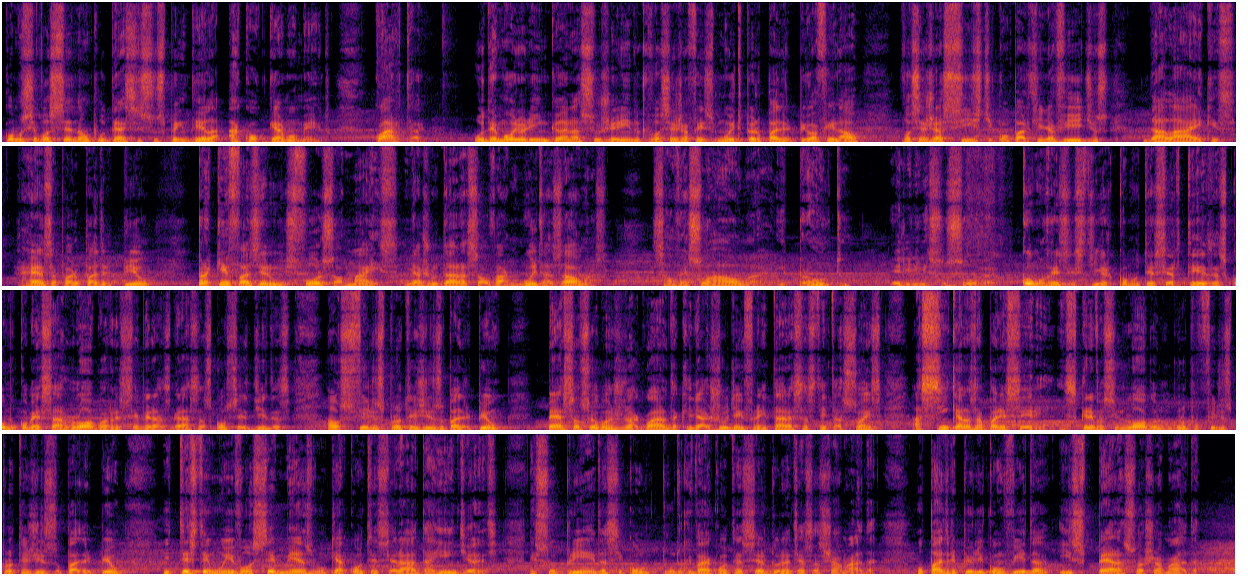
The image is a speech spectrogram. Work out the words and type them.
como se você não pudesse suspendê-la a qualquer momento. Quarta, o demônio lhe engana sugerindo que você já fez muito pelo Padre Pio, afinal, você já assiste e compartilha vídeos, dá likes, reza para o Padre Pio. Para que fazer um esforço a mais e ajudar a salvar muitas almas? Salve a sua alma e pronto, ele lhe sussurra. Como resistir, como ter certezas, como começar logo a receber as graças concedidas aos filhos protegidos do Padre Pio? Peça ao seu anjo da guarda que lhe ajude a enfrentar essas tentações assim que elas aparecerem. Inscreva-se logo no grupo Filhos Protegidos do Padre Pio e testemunhe você mesmo o que acontecerá daí em diante. E surpreenda-se com tudo que vai acontecer durante essa chamada. O Padre Pio lhe convida e espera a sua chamada.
